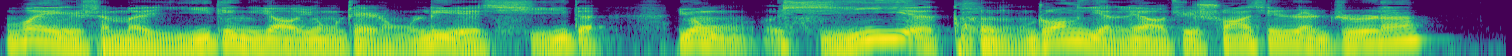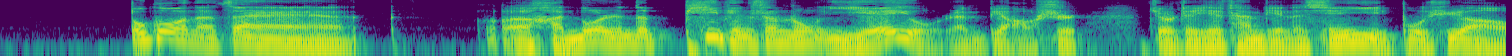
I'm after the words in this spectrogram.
为什么一定要用这种猎奇的用洗衣液桶装饮料去刷新认知呢？不过呢，在。呃，很多人的批评声中，也有人表示，就这些产品的新意不需要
